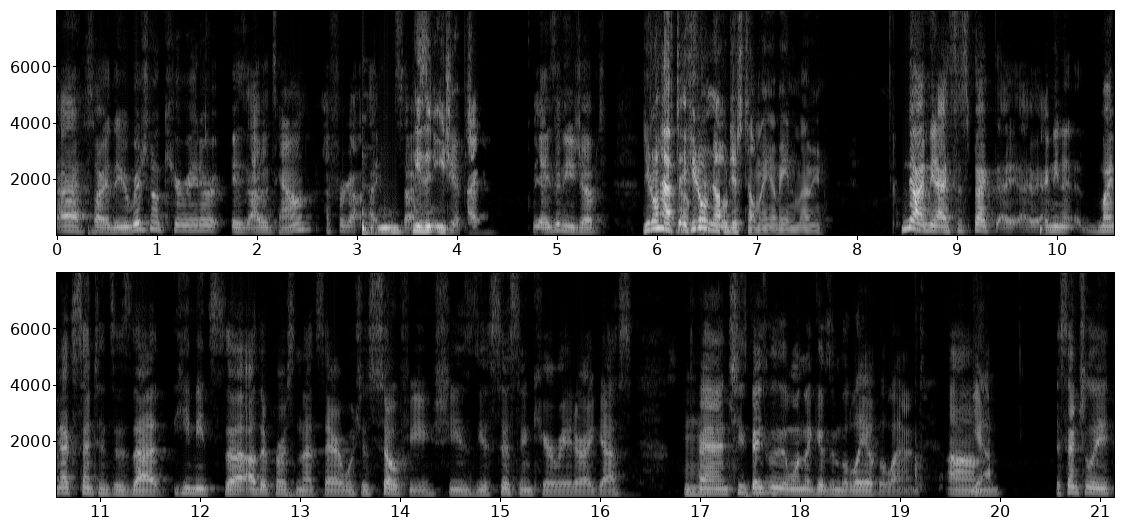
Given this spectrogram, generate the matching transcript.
uh, sorry, the original curator is out of town. I forgot. I, sorry. He's in Egypt. I- yeah, he's in Egypt. you don't have to. If you don't know, just tell me. I mean, I mean, No, I mean, I suspect. I, I- mean, my next sentence is that he meets the other person that's there, which is Sophie. She's the assistant curator, I guess, mhm. and she's basically the one that gives him the lay of the land. Um, Yeah. Essentially,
